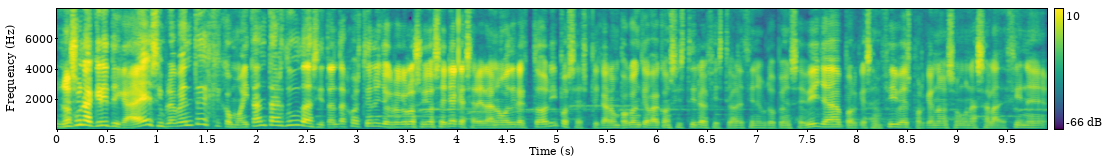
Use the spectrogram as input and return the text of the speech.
no es una crítica, ¿eh? simplemente es que como hay tantas dudas y tantas cuestiones, yo creo que lo suyo sería que saliera el nuevo director y pues explicar un poco en qué va a consistir el Festival de Cine Europeo en Sevilla, por qué es en Fibes, por qué no es una sala de cine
